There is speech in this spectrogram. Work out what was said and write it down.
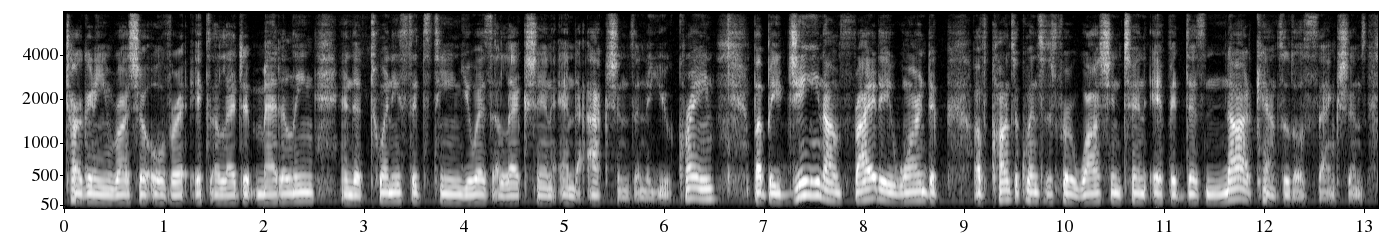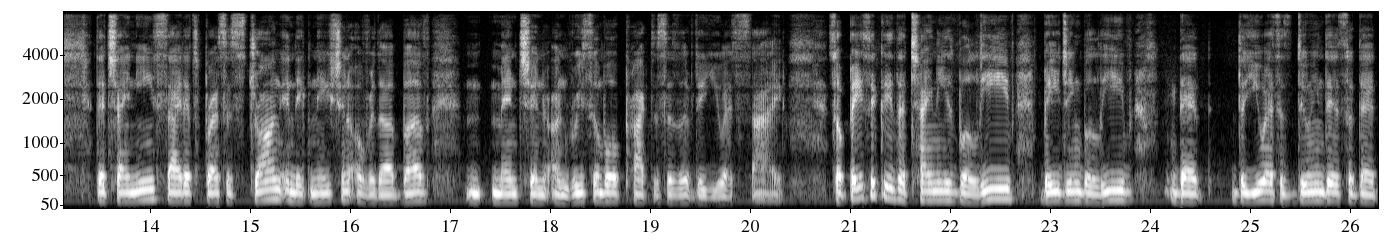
targeting Russia over its alleged meddling in the 2016 U.S. election and the actions in the Ukraine. But Beijing on Friday warned the of consequences for Washington if it does not cancel those sanctions. The Chinese side expresses strong indignation over the above mentioned unreasonable practices of the U.S. side. So basically, the Chinese believe, Beijing believe that the U.S. is doing this so that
